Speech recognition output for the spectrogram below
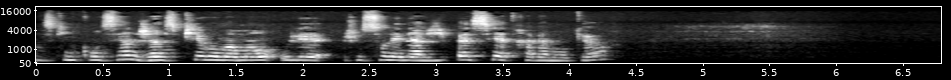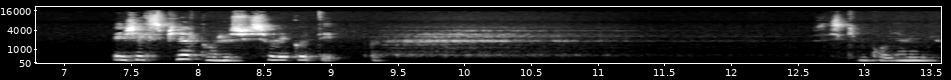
En ce qui me concerne, j'inspire au moment où je sens l'énergie passer à travers mon cœur. Et j'expire quand je suis sur les côtés. C'est ce qui me convient le mieux.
